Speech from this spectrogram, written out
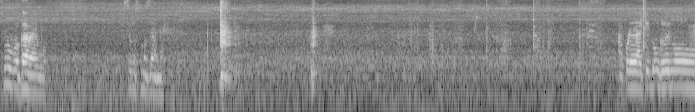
શું વઘાર આવ્યો સરસ મજાનો આપણે આખી ડુંગળીનું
